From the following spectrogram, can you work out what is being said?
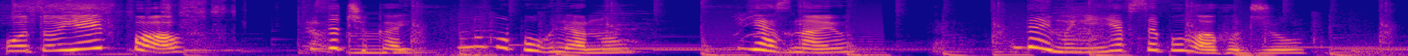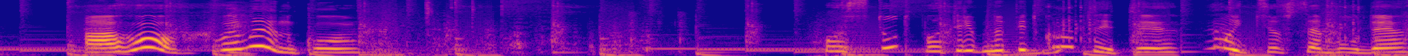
Ото я й впав. Зачекай, ну мо погляну. Я знаю. Дай мені, я все полагоджу. Агов, хвилинку. Ось тут потрібно підкрутити. Миттю все буде.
